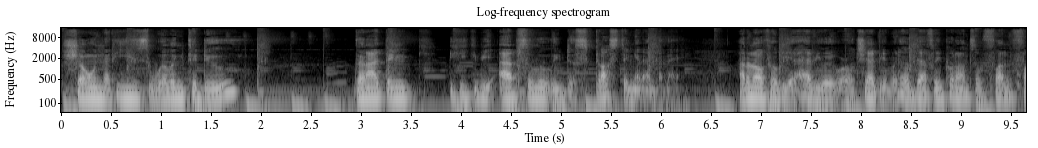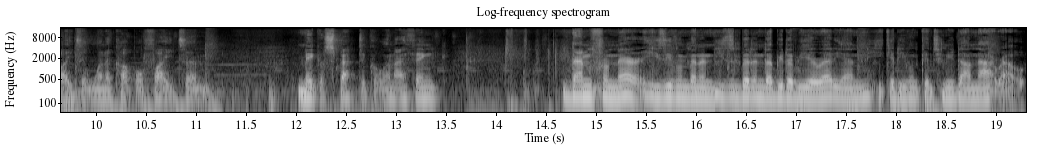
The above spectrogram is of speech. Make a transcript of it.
shown that he's willing to do, then I think he could be absolutely disgusting in MMA. I don't know if he'll be a heavyweight world champion, but he'll definitely put on some fun fights and win a couple fights and make a spectacle. And I think then from there, he's even been in he's been in WWE already, and he could even continue down that route,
